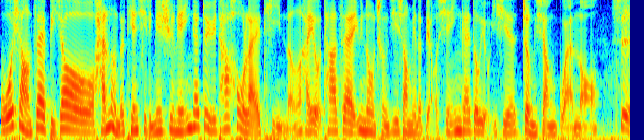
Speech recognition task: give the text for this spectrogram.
我想在比较寒冷的天气里面训练，应该对于他后来体能还有他在运动成绩上面的表现，应该都有一些正相关哦。是。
